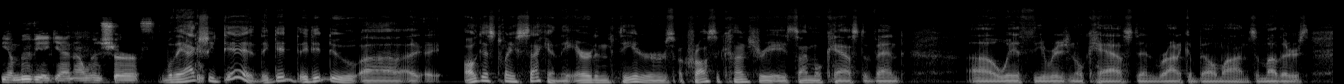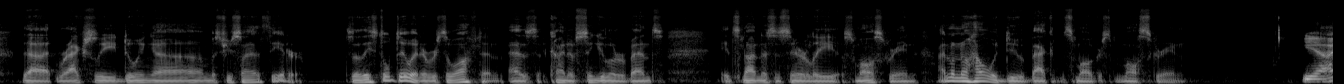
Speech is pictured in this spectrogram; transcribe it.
you know movie again? I wasn't sure. If, Well, they actually did. They did. They did do uh, August twenty second. They aired in theaters across the country a simulcast event uh, with the original cast and Veronica Belmont and some others that were actually doing uh, Mystery Science Theater. So they still do it every so often as kind of singular events. It's not necessarily a small screen. I don't know how it would do back at the small small screen. yeah, I,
